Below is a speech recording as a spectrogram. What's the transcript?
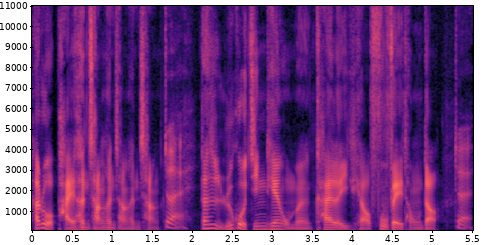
它如果排很长很长很长，对但是如果今天我们开了一条付费通道，对。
